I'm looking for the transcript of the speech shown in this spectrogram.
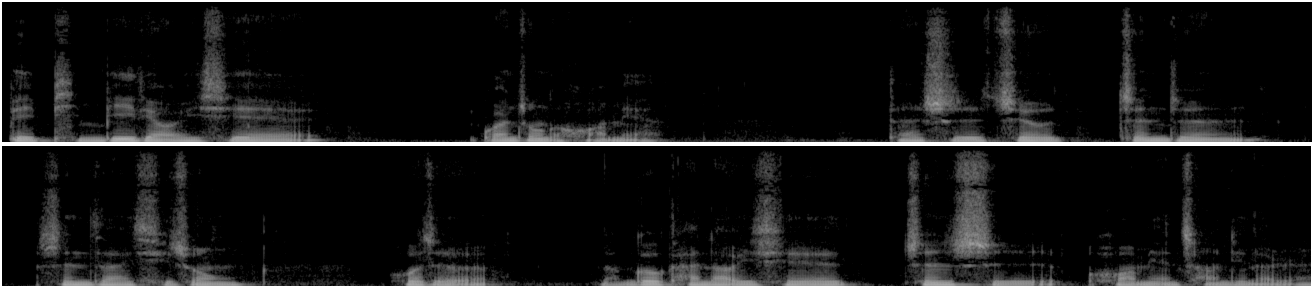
被屏蔽掉一些观众的画面，但是只有真正身在其中，或者能够看到一些真实画面场景的人，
